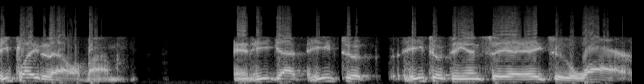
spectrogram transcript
He played at Alabama, and he got he took he took the NCAA to the wire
